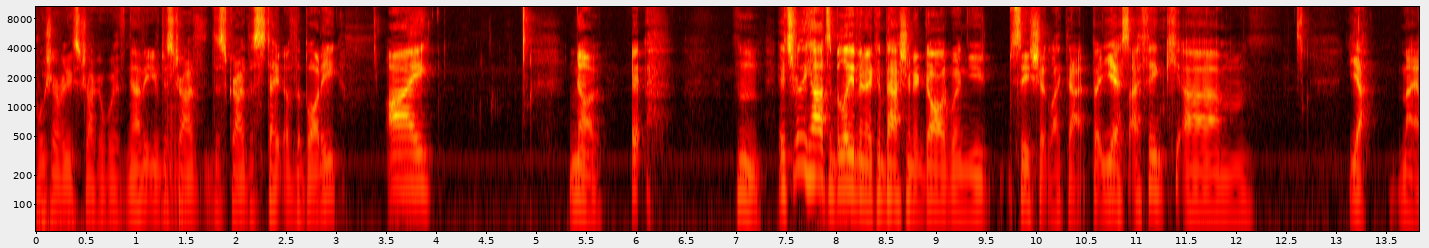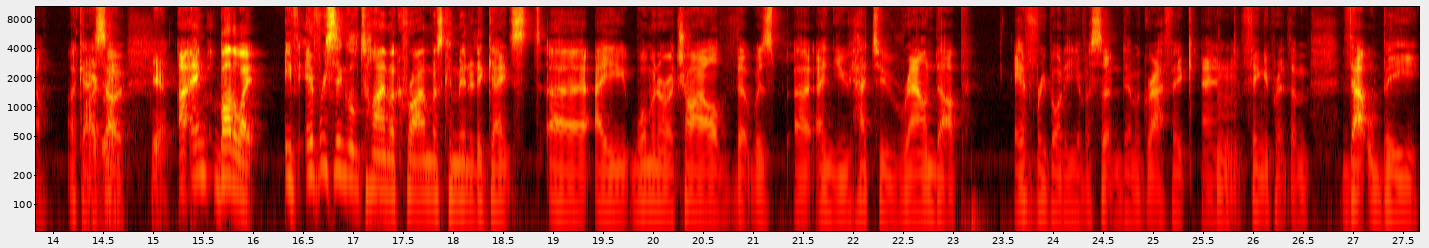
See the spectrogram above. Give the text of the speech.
which I really struggle with. Now that you've described described the state of the body, I no. It, hmm. It's really hard to believe in a compassionate God when you see shit like that. But yes, I think um, yeah, male. Okay, so Yeah. uh, and by the way, if every single time a crime was committed against uh, a woman or a child that was, uh, and you had to round up everybody of a certain demographic and fingerprint them, that would be,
